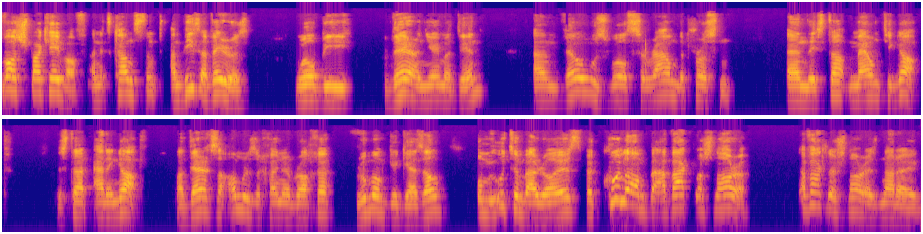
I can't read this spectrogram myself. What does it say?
And it's constant. And these Averas will be there in Yom Adin, and those will surround the person. And they start mounting up. They start adding up. Rubam gegezel, umiutim baroyes, bekulam ba'avak lashnara. Avak lashnara is not a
